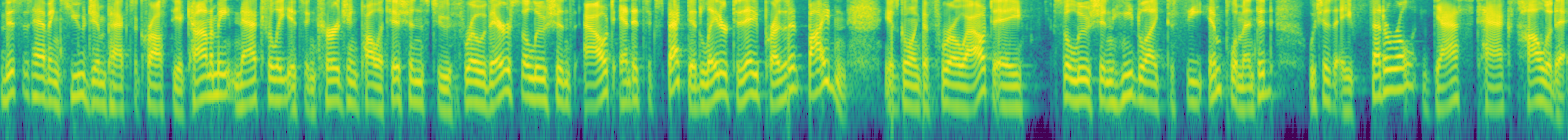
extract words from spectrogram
This is having huge impacts across the economy. Naturally, it's encouraging politicians to throw their solutions out, and it's expected later today, President Biden is going to throw out a solution he'd like to see implemented, which is a federal gas tax holiday.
